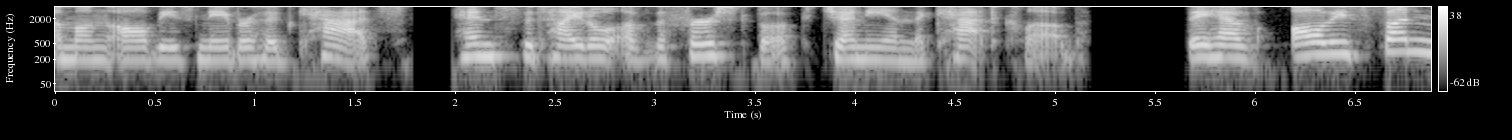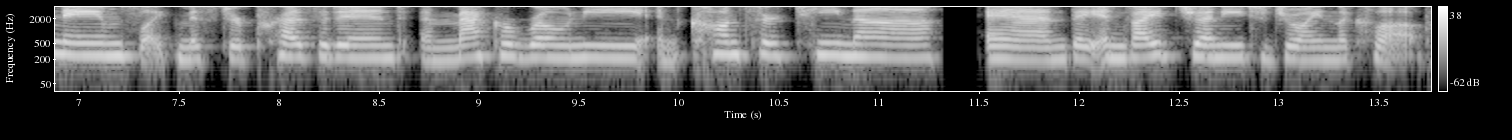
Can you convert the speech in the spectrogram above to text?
among all these neighborhood cats, hence the title of the first book, Jenny and the Cat Club. They have all these fun names like Mr. President and Macaroni and Concertina, and they invite Jenny to join the club.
